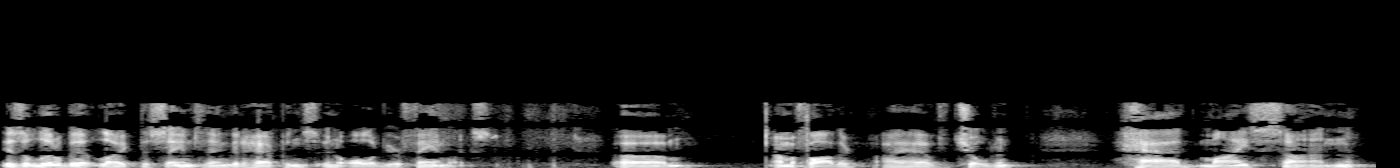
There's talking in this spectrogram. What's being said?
is a little bit like the same thing that happens in all of your families. Um, I'm a father. I have children. Had my son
